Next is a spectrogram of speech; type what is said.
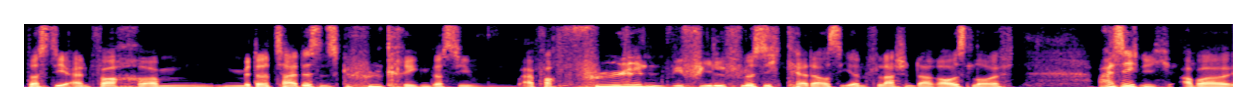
dass die einfach ähm, mit der Zeit das ins Gefühl kriegen, dass sie einfach fühlen, wie viel Flüssigkeit aus ihren Flaschen da rausläuft. Weiß ich nicht, aber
